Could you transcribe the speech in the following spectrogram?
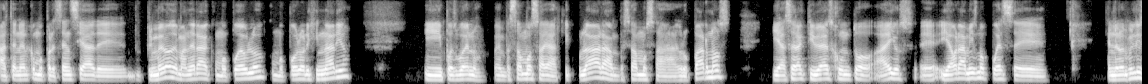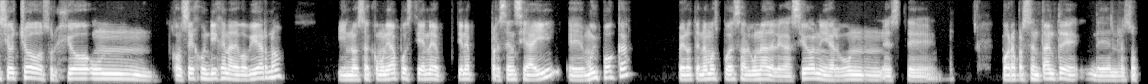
a tener como presencia de, primero de manera como pueblo, como pueblo originario, y pues bueno, empezamos a articular, empezamos a agruparnos y a hacer actividades junto a ellos. Eh, y ahora mismo, pues, eh, en el 2018 surgió un Consejo Indígena de Gobierno y nuestra comunidad pues tiene, tiene presencia ahí, eh, muy poca, pero tenemos pues alguna delegación y algún este, por representante de nuestro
